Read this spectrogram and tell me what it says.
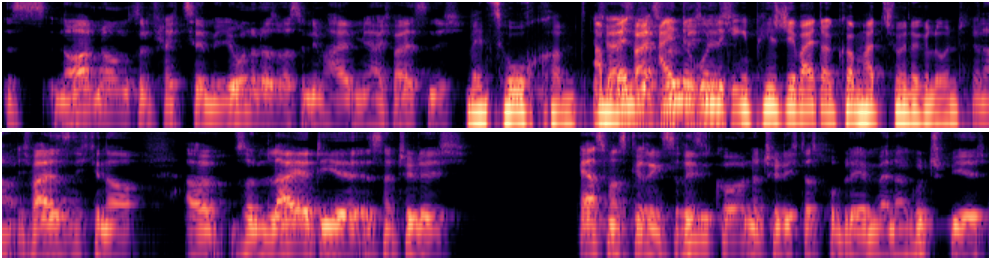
ist in Ordnung, sind vielleicht 10 Millionen oder sowas in dem halben Jahr, ich weiß es nicht. Wenn es hochkommt. Aber Ich wenn weiß die eine Runde nicht. gegen PSG weiterkommen, hat es schon wieder gelohnt. Genau, ich weiß es nicht genau. Aber so ein Laie-Deal ist natürlich erstmal das geringste Risiko. Natürlich das Problem, wenn er gut spielt,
